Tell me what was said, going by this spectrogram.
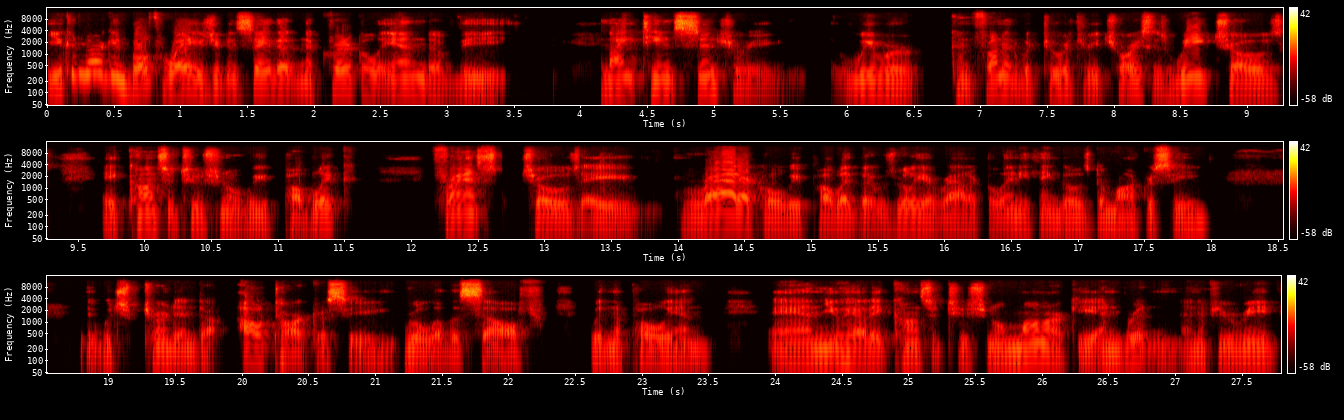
you can argue in both ways. You can say that in the critical end of the 19th century, we were confronted with two or three choices. We chose a constitutional republic. France chose a radical republic, but it was really a radical anything goes democracy, which turned into autocracy, rule of the self with Napoleon. And you had a constitutional monarchy in Britain. And if you read,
